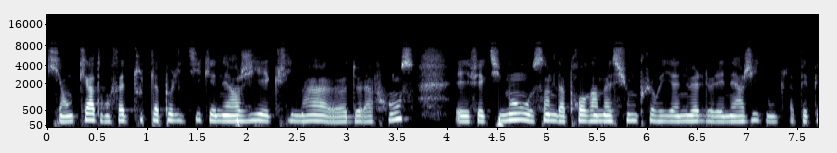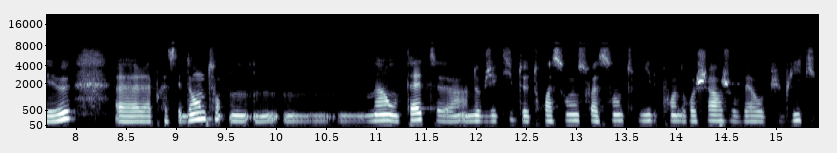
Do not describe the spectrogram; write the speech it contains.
qui encadrent en fait toute la politique énergie et climat de la France. Et effectivement, au sein de la programmation pluriannuelle de l'énergie, donc la PPE, la précédente, on, on, on, a en tête un objectif de 360 000 points de recharge ouverts au public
